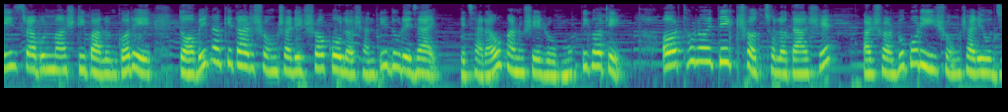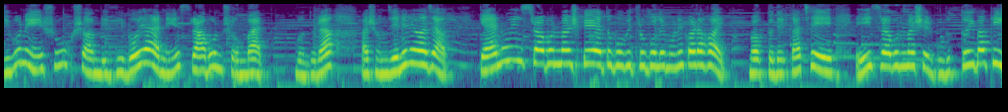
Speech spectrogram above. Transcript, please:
এই শ্রাবণ মাসটি পালন করে, তবে নাকি তার সংসারের সকল অশান্তি দূরে যায়। এছাড়াও মানুষের রোগ মুক্তি ঘটে। অর্থনৈতিক সচ্ছলতা আসে আর সর্বোপরি সংসারে ও জীবনে সুখ সমৃদ্ধি বয়ে আনে শ্রাবণ সোমবার। বন্ধুরা, আসুন জেনে নেওয়া যাক, কেন এই শ্রাবণ মাসকে এত পবিত্র বলে মনে করা হয়? ভক্তদের কাছে এই শ্রাবণ মাসের গুরুত্বই বাকি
